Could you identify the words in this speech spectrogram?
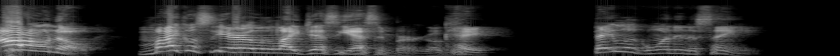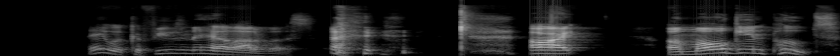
I don't know. Michael Cera looked like Jesse Eisenberg, okay? They look one and the same. They were confusing the hell out of us. All right. Imogen Poots.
